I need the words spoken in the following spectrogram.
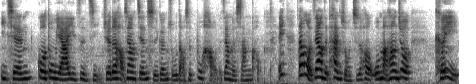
以前过度压抑自己，觉得好像坚持跟主导是不好的这样的伤口，诶，当我这样子探索之后，我马上就可以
